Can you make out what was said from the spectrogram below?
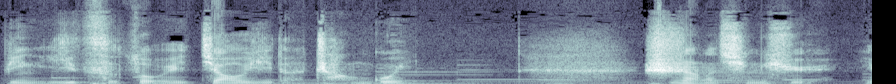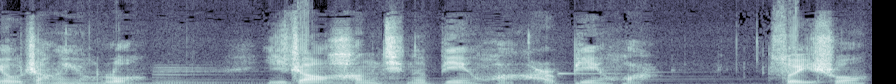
并以此作为交易的常规。市场的情绪有涨有落，依照行情的变化而变化。所以说，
